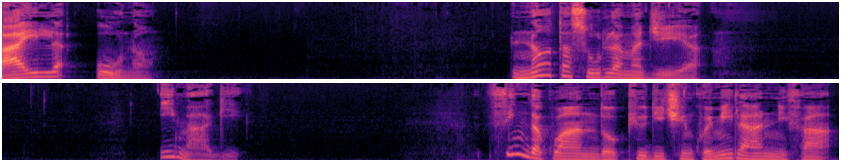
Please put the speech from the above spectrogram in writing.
File 1 Nota sulla magia. I maghi. Fin da quando, più di 5.000 anni fa,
